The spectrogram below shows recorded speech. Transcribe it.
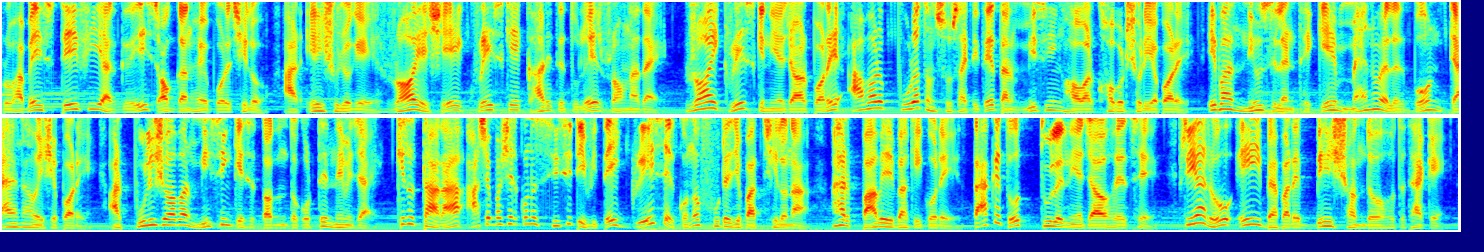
প্রভাবে স্টেফি আর গ্রেস অজ্ঞান হয়ে পড়েছিল। আর এই সুযোগে রয় এসে গ্রেসকে গাড়িতে তুলে রওনা দেয়। রয় গ্রেসকে নিয়ে যাওয়ার পরে আবারও পুরাতন সোসাইটিতে তার মিসিং হওয়ার খবর ছড়িয়ে পড়ে। এবার নিউজিল্যান্ড থেকে ম্যানুয়েলের বোন ডায়ানাও এসে পড়ে আর পুলিশও আবার মিসিং কেসের তদন্ত করতে নেমে যায়। কিন্তু তারা আশেপাশের কোনো সিসিটিভিতে গ্রেসের কোনো ফুটেজে পাচ্ছিল না। আর পাবে বা কি করে, তাকে তো তুলে নিয়ে যাওয়া হয়েছে। প্রিয়ারও এই ব্যাপারে বেশ সন্দেহ হতে থাকে।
